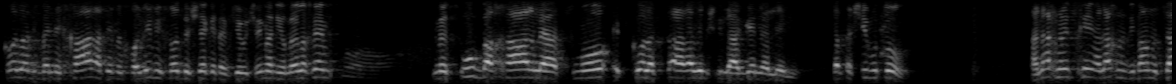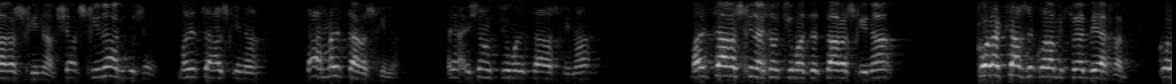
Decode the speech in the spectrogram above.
כל עוד אני בנכר אתם יכולים לחיות בשקט. אתם שומעים מה אני אומר לכם? זאת אומרת, הוא בחר לעצמו את כל הצער הזה בשביל להגן עלינו. עכשיו תקשיבו טוב. אנחנו צריכים, אנחנו דיברנו צער השכינה, שהשכינה הקדושה. מה זה צער השכינה? מה זה צער השכינה? יש לנו ציור מה זה צער השכינה? מה זה צער השכינה? יש לנו ציור מה זה צער השכינה? כל הצער של כל עם ישראל ביחד. כל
